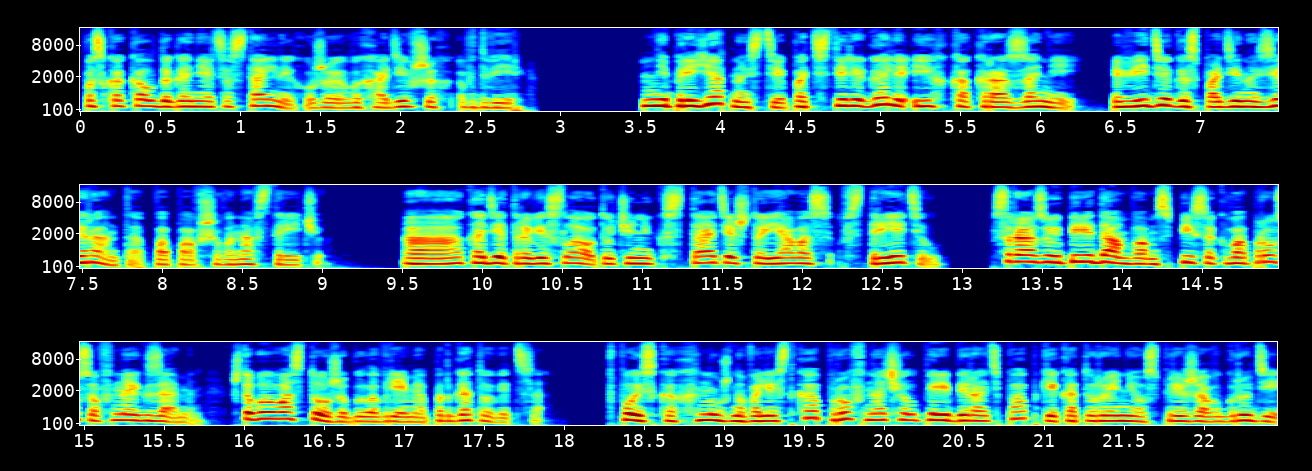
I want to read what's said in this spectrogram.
поскакал догонять остальных, уже выходивших в дверь. Неприятности подстерегали их как раз за ней, в виде господина Зеранта, попавшего навстречу. «А, кадет Равислаут, очень кстати, что я вас встретил. Сразу и передам вам список вопросов на экзамен, чтобы у вас тоже было время подготовиться». Поисках нужного листка проф начал перебирать папки, которые нес, прижав к груди,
